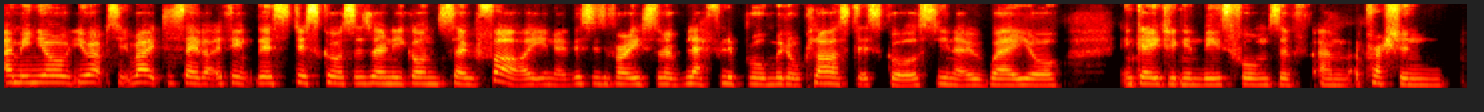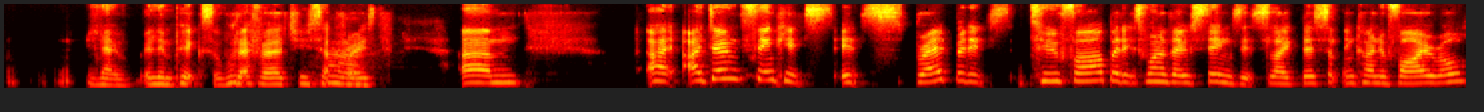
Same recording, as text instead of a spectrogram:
I mean you're you're absolutely right to say that I think this discourse has only gone so far. You know, this is a very sort of left liberal middle class discourse, you know, where you're engaging in these forms of um, oppression, you know, Olympics or whatever, to use that mm. phrase. Um, I, I don't think it's it's spread, but it's too far. But it's one of those things. It's like there's something kind of viral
